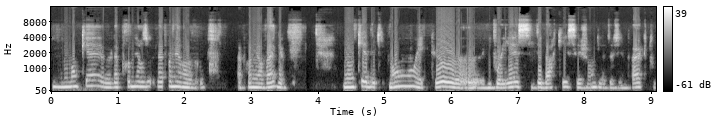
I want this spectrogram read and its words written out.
il, manquait euh, la première, la première, la première vague manquait d'équipement et que euh, ils voyaient débarquer ces gens de la deuxième vague tout,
